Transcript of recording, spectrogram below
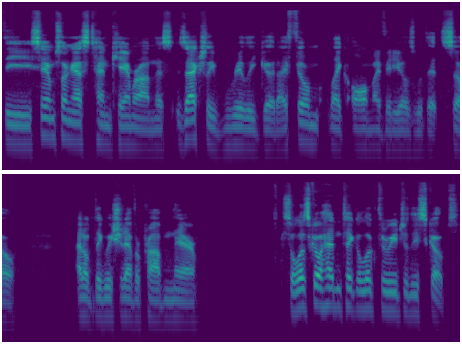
the Samsung S10 camera on this is actually really good. I film like all my videos with it, so I don't think we should have a problem there. So let's go ahead and take a look through each of these scopes.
